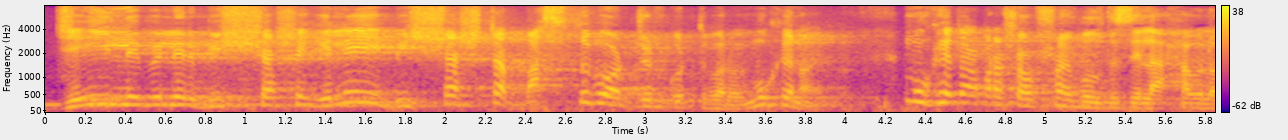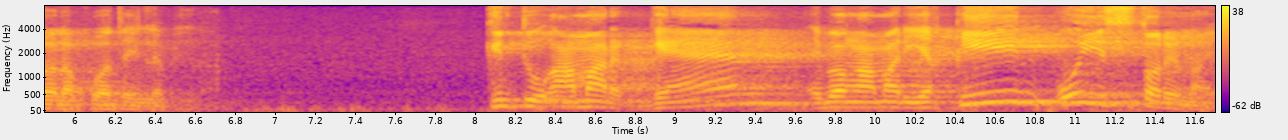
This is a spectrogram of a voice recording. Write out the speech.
যেই লেভেলের বিশ্বাসে গেলে এই বিশ্বাসটা বাস্তবে অর্জন করতে পারবে, মুখে নয়। মুখে তো আমরা সবসময় বলতেছি ইল্লা কিন্তু আমার জ্ঞান এবং আমার ইয়াকিন ওই স্তরে নয়।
